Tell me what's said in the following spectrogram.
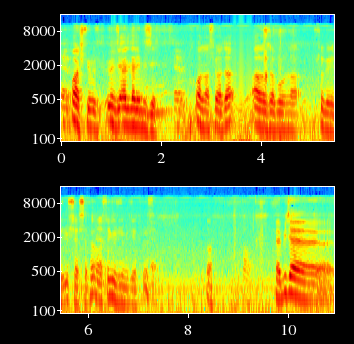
Evet. Başlıyoruz. Önce ellerimizi. Evet. Ondan sonra da ağza burnuna su veriyoruz. Üçer sefer. Ondan sonra yüzümüzü yapıyoruz. Evet. Tamam. Tamam. Ya bir de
